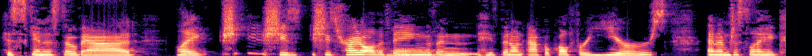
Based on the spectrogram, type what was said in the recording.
His skin is so bad. Like she, she's, she's tried all the things and he's been on Apoquel for years. And I'm just like,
